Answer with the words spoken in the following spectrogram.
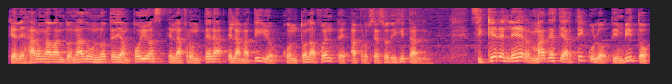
que dejaron abandonado un lote de ampollas en la frontera El Amatillo, contó la fuente a Proceso Digital. Si quieres leer más de este artículo, te invito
